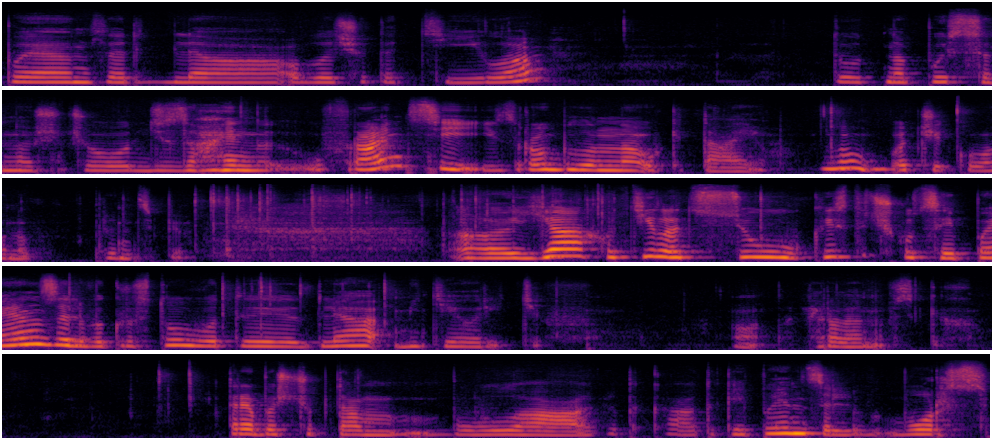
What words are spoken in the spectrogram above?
Пензель для обличчя та тіла. Тут написано, що дизайн у Франції і зроблено у Китаї. Ну, очікувано, в принципі. Е, я хотіла цю кисточку, цей пензель використовувати для метеоритів. От, герленовських. Треба, щоб там була такий пензель, ворс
